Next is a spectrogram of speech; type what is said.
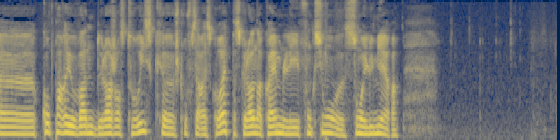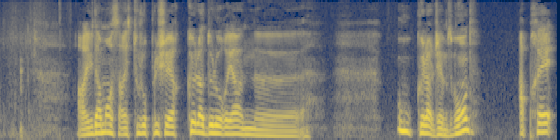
euh, comparé aux vannes de l'agence Tourisque, euh, je trouve que ça reste correct parce que là on a quand même les fonctions euh, son et lumière. Alors évidemment, ça reste toujours plus cher que la DeLorean euh, ou que la James Bond. Après,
